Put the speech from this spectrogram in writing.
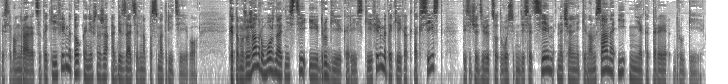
Если вам нравятся такие фильмы, то, конечно же, обязательно посмотрите его. К этому же жанру можно отнести и другие корейские фильмы, такие как «Таксист», 1987, начальники Намсана и некоторые другие.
